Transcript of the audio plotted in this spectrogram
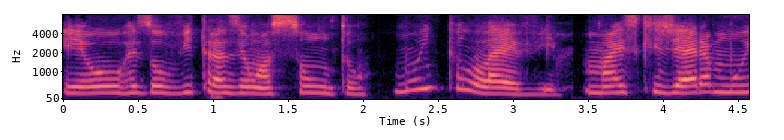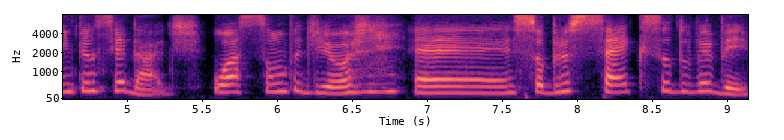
eu resolvi trazer um assunto muito leve, mas que gera muita ansiedade. O assunto de hoje é sobre o sexo do bebê,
